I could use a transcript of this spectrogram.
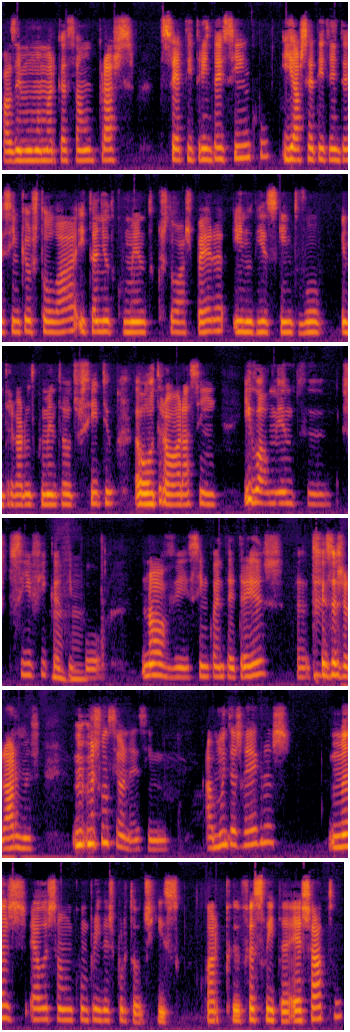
Fazem-me uma marcação para as 7h35 e às 7h35 eu estou lá e tenho o documento que estou à espera e no dia seguinte vou entregar o documento a outro sítio, a outra hora assim, igualmente específica, uhum. tipo 9h53, estou a exagerar, mas, mas funciona, é assim, há muitas regras, mas elas são cumpridas por todos, isso claro que facilita, é chato,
